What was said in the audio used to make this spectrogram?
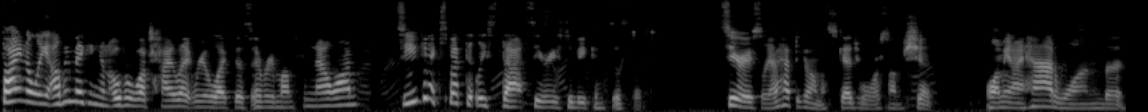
Finally, I'll be making an Overwatch highlight reel like this every month from now on, so you can expect at least that series to be consistent. Seriously, I have to get on a schedule or some shit. Well, I mean, I had one, but,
